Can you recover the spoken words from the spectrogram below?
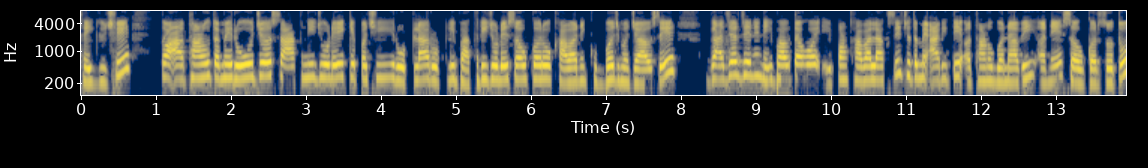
થઈ ગયું છે. તો અથાણું તમે રોજ શાકની જોડે કે પછી રોટલા, રોટલી, ભાખરી જોડે સર્વ કરો, ખાવાની ખૂબ જ મજા આવશે. ગાજર જેને નહીં ભાવતા હોય એ પણ ખાવા લાગશે. જો તમે આ રીતે અથાણું બનાવી અને સર્વ કરશો તો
